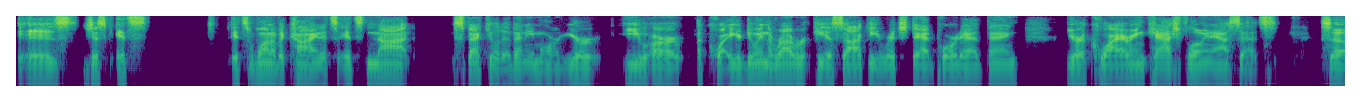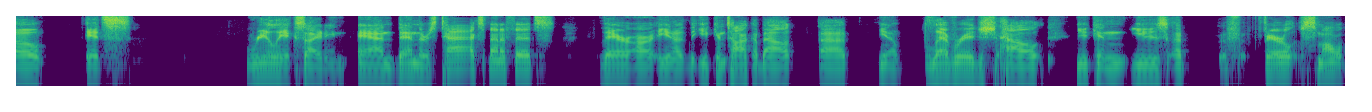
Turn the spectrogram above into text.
is just it's it's one of a kind. It's it's not speculative anymore. You're you are acquire you're doing the Robert Kiyosaki rich dad poor dad thing. You're acquiring cash flowing assets. So it's really exciting. And then there's tax benefits. There are, you know, that you can talk about, uh, you know, leverage, how you can use a fair small,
